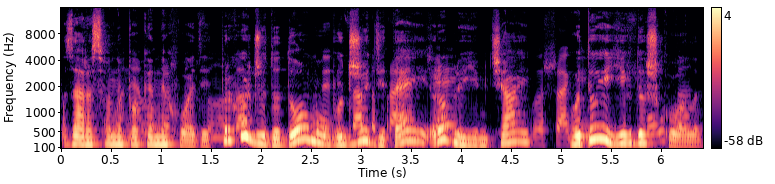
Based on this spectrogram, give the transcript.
зараз вони поки не ходять. Приходжу додому, буджу дітей, роблю їм чай, готую їх до школи.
